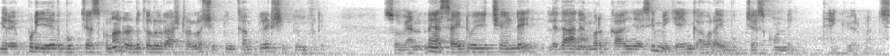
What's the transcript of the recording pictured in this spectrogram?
మీరు ఎప్పుడు ఏది బుక్ చేసుకున్నా రెండు తెలుగు రాష్ట్రాల్లో shipping complete shipping free. So వెంటనే సైట్ విజిట్ చేయండి లేదా ఆ నెంబర్కి కాల్ చేసి మీకు ఏం కావాలో అవి బుక్ చేసుకోండి. Thank you very much.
